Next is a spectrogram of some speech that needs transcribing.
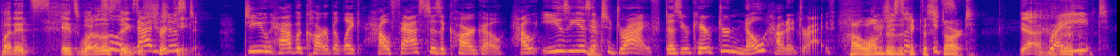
But it's it's one of Also, those like, things that's tricky. just do you have a car, but like how fast does a car go? How easy is Yeah. it to drive? Does your character know how to drive? How long There's does it just, take to start? yeah. right?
